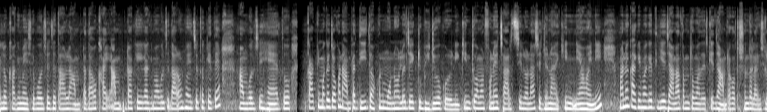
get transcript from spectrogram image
এলো, কাকিমা এসে বলছে যে, তাহলে আমটা দাও, খাই। আমটা খেয়ে কাকিমা বলছে, দারুণ হয়েছে তো খেতে। আম বলছে হ্যাঁ তো কাকিমাকে যখন আমটা দিই, তখন মনে হলো যে একটু ভিডিও করে নিই কিন্তু আমার ফোনে চার্জ ছিল না, সেজন্য আর কি নেওয়া হয়নি। মানে কাকিমাকে দিয়ে জানাতাম তোমাদেরকে যে আমটা কত সুন্দর লাগছিল।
